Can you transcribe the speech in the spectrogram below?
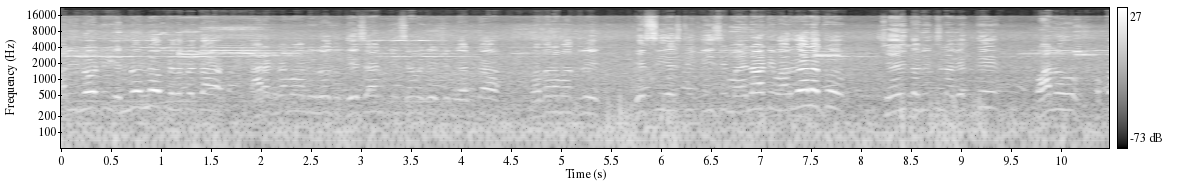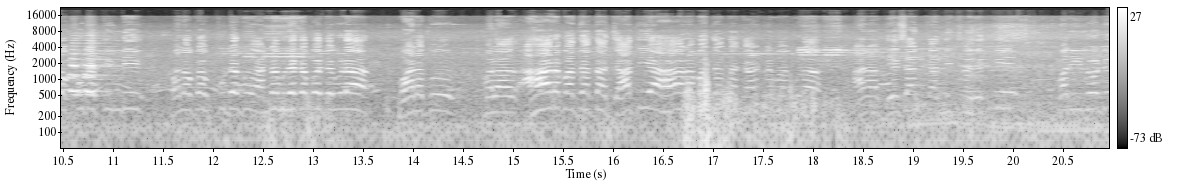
మరి ఈరోజు ఎన్నెన్నో పెద్ద పెద్ద కార్యక్రమాలు ఈరోజు దేశానికి సేవ చేసిన కనుక ప్రధానమంత్రి ఎస్సీ ఎస్టీ బీసీ మైనార్టీ వర్గాలకు చేయుతనిచ్చిన వ్యక్తి వాళ్ళు ఒక పూట తిండి వాళ్ళ ఒక పూటకు అన్నం లేకపోతే కూడా వాళ్ళకు మన ఆహార భద్రత జాతీయ ఆహార భద్రత కార్యక్రమాలు కూడా ఆయన దేశానికి అందించిన వ్యక్తి. మరి ఈరోజు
